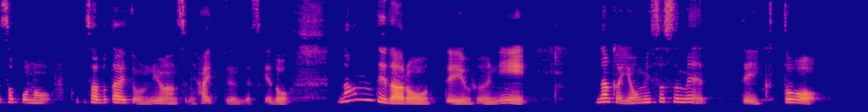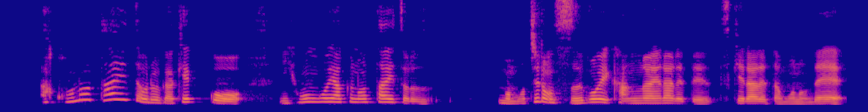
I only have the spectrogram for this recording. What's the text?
そこのサブタイトルのニュアンスに入ってるんですけど、なんでだろうっていうふうに、なんか読み進めていくと、あ、このタイトルが結構日本語訳のタイトル、まあ、もちろんすごい考えられて付けられたもので、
